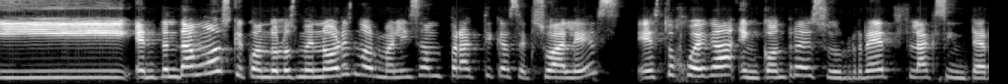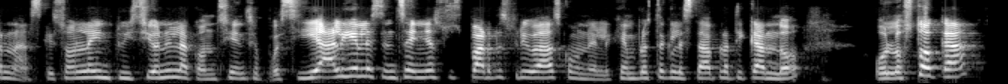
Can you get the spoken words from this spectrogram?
y entendamos que cuando los menores normalizan prácticas sexuales, esto juega en contra de sus red flags internas, que son la intuición y la conciencia. Pues si alguien les enseña sus partes privadas, como en el ejemplo este que les estaba platicando, o los toca,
